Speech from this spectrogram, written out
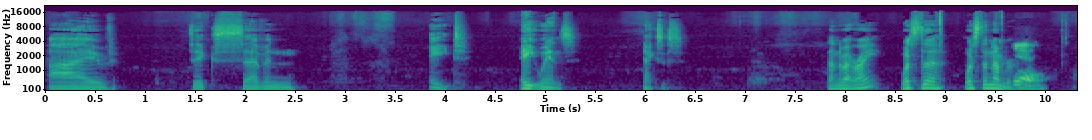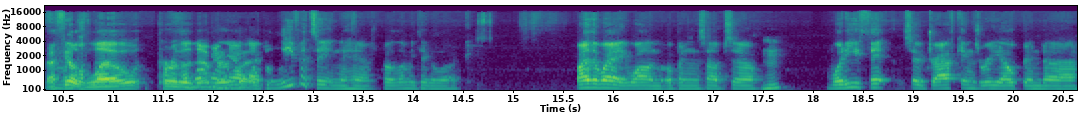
five, six, seven, eight. Eight wins. Texas. Sound about right? What's the what's the number? Yeah, That feels low per the number, it up. I believe it's eight and a half. But let me take a look. By the way, while I'm opening this up, so Mhm. What do you think? So DraftKings reopened uh,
